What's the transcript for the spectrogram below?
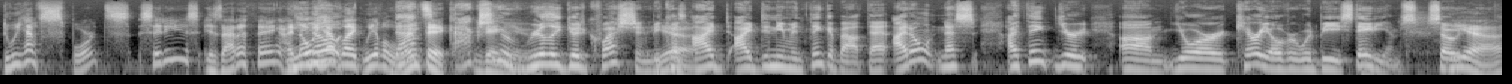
do we have sports cities? Is that a thing? I know, You we have like we have that's Olympic. actually venues. a really good question because Yeah. I, I didn't even think about that. I don't necessarily. I think your um your carryover would be stadiums. So Yeah,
